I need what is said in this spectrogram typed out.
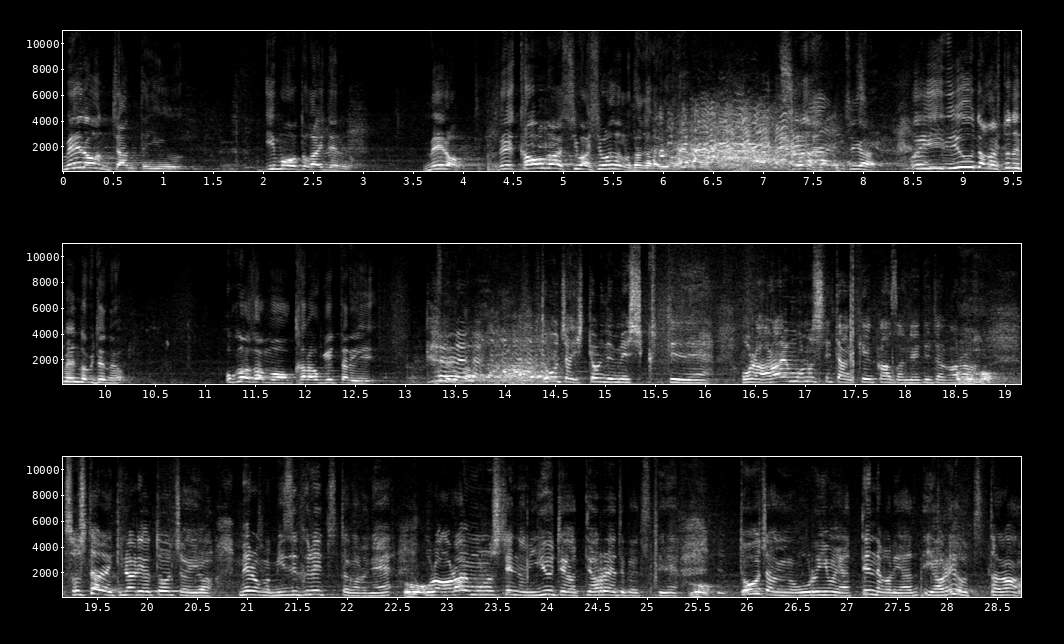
メロンちゃんっていう妹がいてるの。メロンってで顔がシワシワなのだからよ違う違う。ゆうたが一人で面倒見てんのよ。お母さんもカラオケ行ったり。してるから月父ちゃん一人で飯食ってね。俺洗い物してたっけ母さん寝てたから。そしたらいきなりお父ちゃんやメロンが水くれって言ったからね。俺洗い物してんのに言うてやってやれとか言ってね。父ちゃんが俺今やってんだからややれよっつったら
